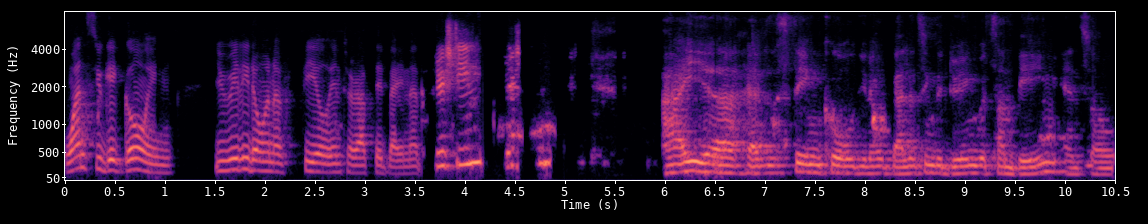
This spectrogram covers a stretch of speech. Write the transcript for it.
once you get going, you really don't want to feel interrupted by another. Christine. I uh, have this thing called, you know, balancing the doing with some being, and so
